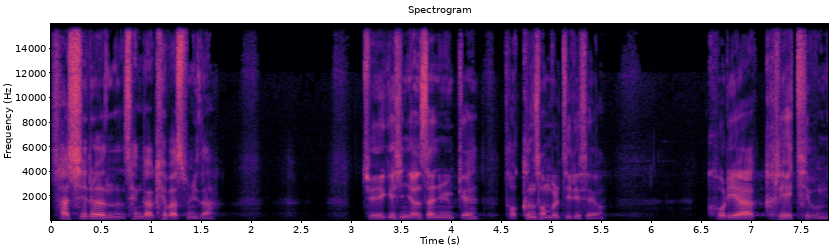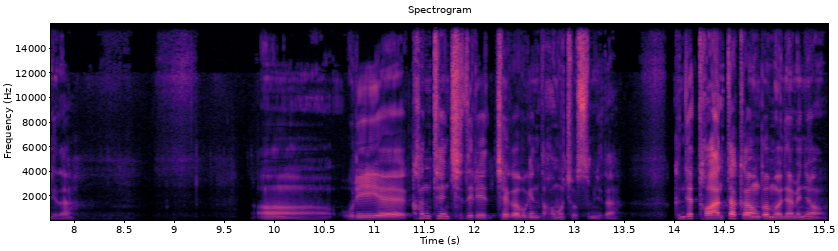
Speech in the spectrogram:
사실은 생각해 봤습니다. 뒤에 계신 연사님께 더 큰 선물 드리세요. 코리아 크리에이티브입니다. 어, 우리의 컨텐츠들이 제가 보기엔 너무 좋습니다. 근데 더 안타까운 건 뭐냐면요.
